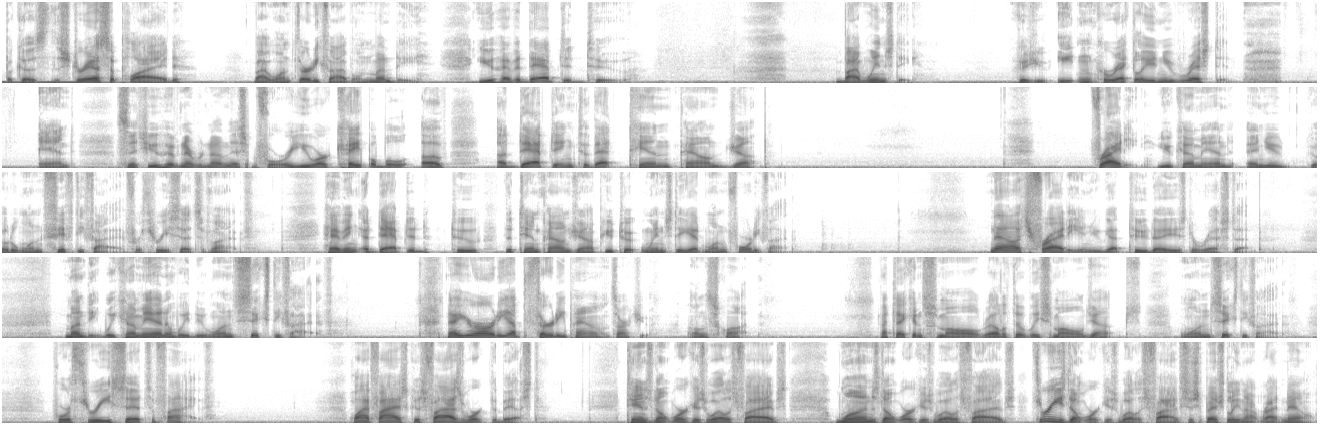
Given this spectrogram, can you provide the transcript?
because the stress applied by 135 on Monday, you have adapted to by Wednesday because you've eaten correctly and you've rested. And since you have never done this before, you are capable of adapting to that 10 pound jump. Friday, you come in and you go to 155 for three sets of five, having adapted to the 10 pound jump you took Wednesday at 145. Now it's Friday and you've got two days to rest up. Monday, we come in and we do 165. Now you're already up 30 pounds, aren't you, on the squat? By taking small, relatively small jumps. 165 for three sets of five. Why fives? Because fives work the best. Tens don't work as well as fives. Ones don't work as well as fives. Threes don't work as well as fives, especially not right now.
